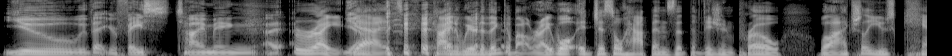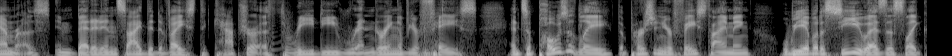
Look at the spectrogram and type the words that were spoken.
you that you're FaceTiming? I, Right. Yeah. Yeah. it's kind of weird to think about, right? Well, it just so happens that the Vision Pro will actually use cameras embedded inside the device to capture a 3D rendering of your face. And supposedly, the person you're FaceTiming will be able to see you as this like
